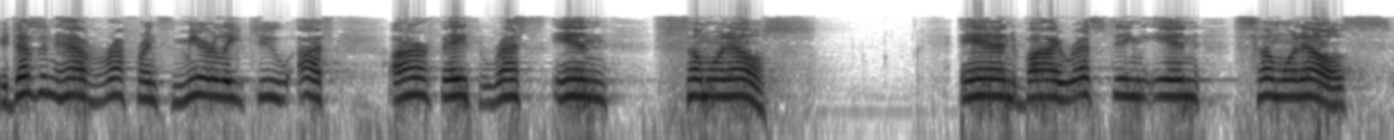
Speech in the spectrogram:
It doesn't have reference merely to us. Our faith rests in someone else. And by resting in someone else,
